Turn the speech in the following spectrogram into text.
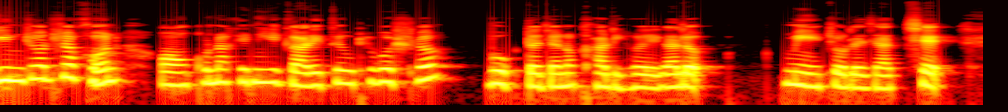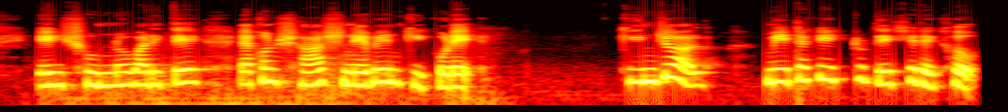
কিঞ্জল যখন অঙ্কনাকে নিয়ে গাড়িতে উঠে বসল, বুকটা যেন খালি হয়ে গেল। মেয়ে চলে যাচ্ছে। এই শূন্য বাড়িতে এখন শ্বাস নেবেন কি করে? কিঞ্জল, মেয়েটাকে একটু দেখে রেখো।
